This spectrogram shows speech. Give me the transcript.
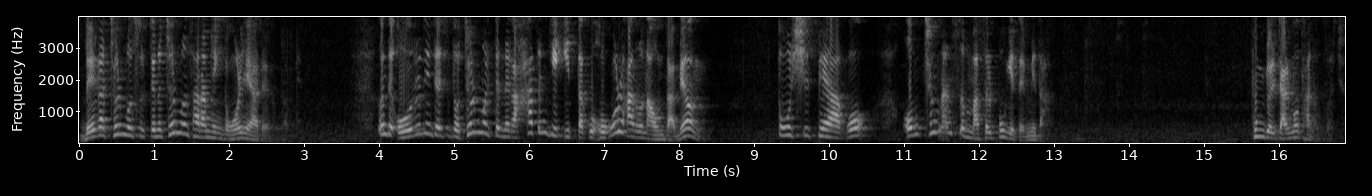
내가 젊었을 때는 젊은 사람 행동을 해야 되는 겁니다. 근데 어른이 돼서도 젊을 때 내가 하던 게 있다고 그걸 하러 나온다면 또 실패하고 엄청난 쓴맛을 보게 됩니다. 분별 잘못하는 거죠.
